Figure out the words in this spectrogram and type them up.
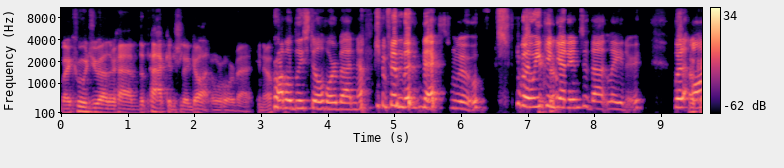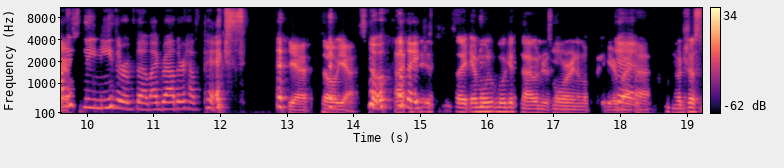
like who would you rather have the package they got or Horvat? You know. Probably still Horvat now, given the next move. But we can get into that later. But Okay. honestly, neither of them. I'd rather have picks. Yeah. So yeah. So like it's like, and we'll we'll get to the Islanders more in a little bit here, but uh, you know, just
